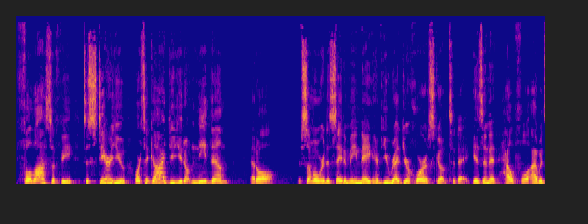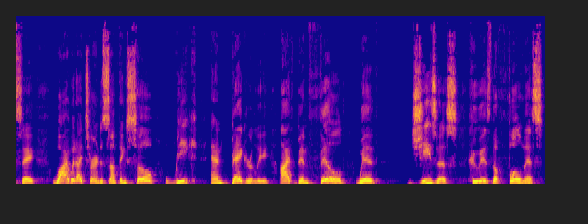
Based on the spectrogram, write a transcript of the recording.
philosophy to steer you or to guide you? You don't need them at all. If someone were to say to me, Nate, have you read your horoscope today? Isn't it helpful? I would say, why would I turn to something so weak and beggarly? I've been filled with Jesus, who is the fullness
